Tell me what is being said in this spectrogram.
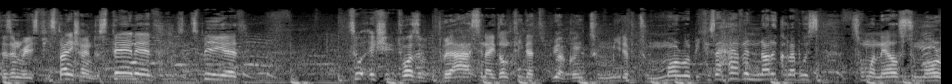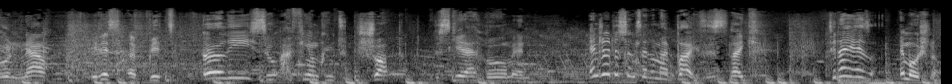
doesn't really speak Spanish I understand it doesn't speak it. So actually it was a blast and I don't think that we are going to meet up tomorrow because I have another collab with someone else tomorrow. Now it is a bit early so I think I'm going to drop the skate at home and enjoy the sunset on my bike. It's like today is emotional.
